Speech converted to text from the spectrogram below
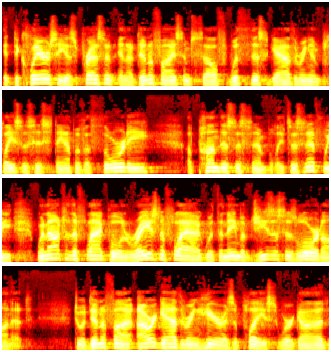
It declares he is present and identifies himself with this gathering and places his stamp of authority upon this assembly. It's as if we went out to the flagpole and raised a flag with the name of Jesus as Lord on it to identify our gathering here as a place where God,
